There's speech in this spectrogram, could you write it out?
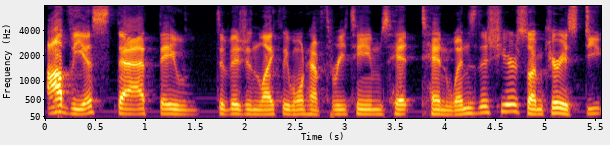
obvious that they division likely won't have three teams hit 10 wins this year. So I'm curious, do you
